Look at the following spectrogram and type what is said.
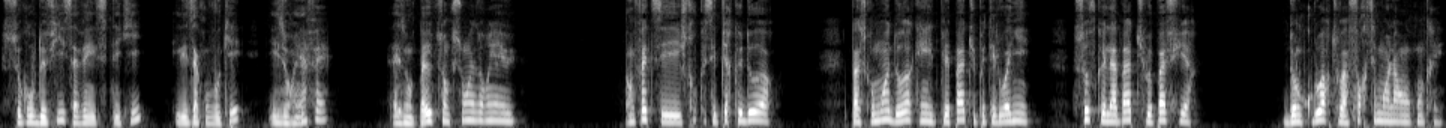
ce groupe de filles, il savait c'était qui, il les a convoqués, ils ont rien fait. Elles n'ont pas eu de sanction, elles n'ont rien eu. En fait, c'est, je trouve que c'est pire que dehors. Parce qu'au moins dehors, quand il te plaît pas, tu peux t'éloigner. Sauf que là-bas, tu peux pas fuir. Dans le couloir, tu vas forcément la rencontrer.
